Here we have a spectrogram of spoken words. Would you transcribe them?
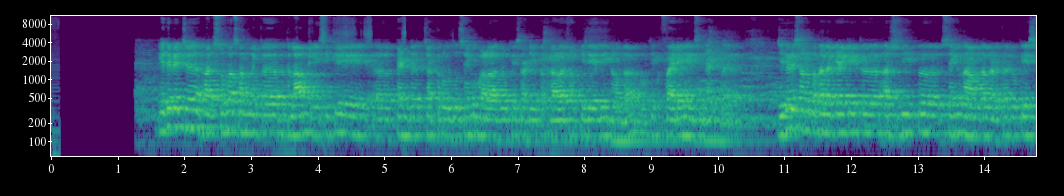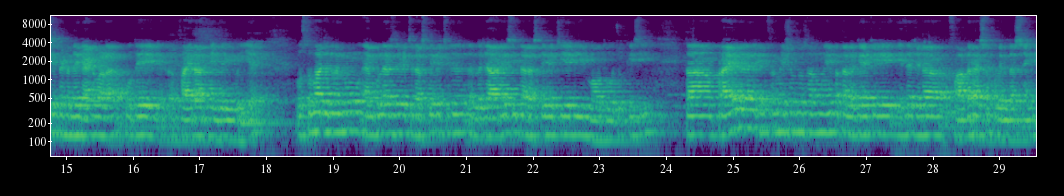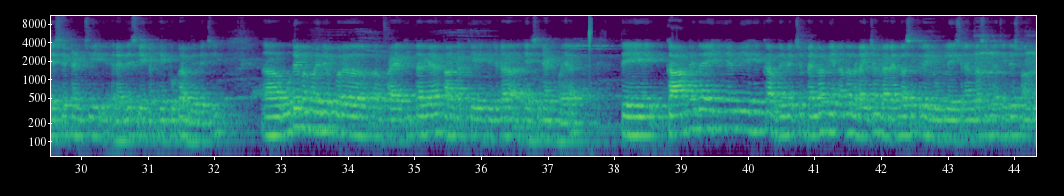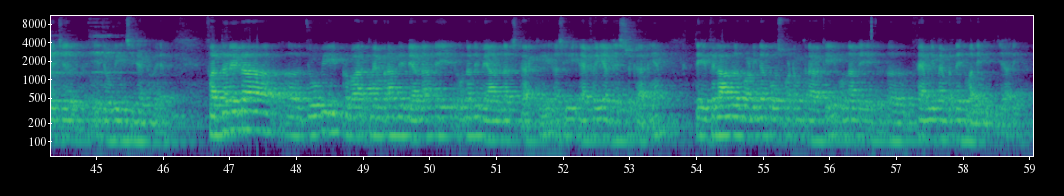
ਇਹਦੇ ਵਿੱਚ ਅੱਜ ਸਵੇਰ ਸਾਨੂੰ ਇੱਕ ਇਤਲਾਹ ਮਿਲੀ ਸੀ ਕਿ ਅ, ਪਿੰਡ ਚੱਕਰੂਦੂ ਸਿੰਘ ਵਾਲਾ ਜੋ ਕਿ ਸਾਡੀ ਪਥਰਾਲਾ ਚੌਕੀ ਦੇ ਅਧੀਨ ਆਉਂਦਾ ਉੱਥੇ ਇੱਕ ਫਾਇਰਿੰਗ ਇਨਸੀਡੈਂਟ ਹੋਇਆ ਜਿਹਦੇ ਵਿੱਚ ਸਾਨੂੰ ਪਤਾ ਲੱਗਿਆ ਕਿ ਇੱਕ ਅਰਸ਼ਦੀਪ ਸਿੰਘ ਨਾਮ ਦਾ ਲੜਕਾ ਜੋ ਕਿ ਇਸੇ ਪਿੰਡ ਦੇ ਰਹਿਣ ਵਾਲਾ ਉਹਦੇ ਫਾਇਰ ਆਰਮ ਇੰਜਰੀ ਹੋਈ ਹੈ। ਉਸ ਤੋਂ ਬਾਅਦ ਜਦੋਂ ਇਹਨੂੰ ਐਂਬੂਲੈਂਸ ਦੇ ਵਿੱਚ ਰਸਤੇ ਵਿੱਚ ਲਿਜਾ ਰਹੇ ਸੀ ਤਾਂ ਰਸਤੇ ਵਿੱਚ ਹੀ ਇਹਦੀ ਮੌਤ ਹੋ ਚੁੱਕੀ ਸੀ। ਤਾਂ ਪ੍ਰਾਇਰ ਇਨਫੋਰਮੇਸ਼ਨ ਤੋਂ ਸਾਨੂੰ ਇਹ ਪਤਾ ਲੱਗਿਆ ਕਿ ਇਹਦਾ ਜਿਹੜਾ ਫਾਦਰ ਹੈ ਸੁਖਵਿੰਦਰ ਸਿੰਘ, ਇਸੇ ਪਿੰਡ 'ਚ ਹੀ ਰਹਿੰਦੇ ਸੀ, ਇਕੱਠੇ ਇੱਕੋ ਘਰ ਦੇ ਵਿੱਚ ਹੀ। ਉਹਦੇ ਵੱਲੋਂ ਇਹਦੇ ਉੱਪਰ ਫਾਇਰ ਕੀਤਾ ਗਿਆ ਤਾਂ ਕਰਕੇ ਇਹ ਜਿਹੜਾ ਇਨਸੀਡੈਂਟ ਹੋਇਆ। ਤੇ ਕਾਰਨ ਇਹਦਾ ਇਹ ਹੈ ਵੀ ਇਹ ਘਰ ਦੇ ਵਿੱਚ ਪਹਿਲਾਂ ਵੀ ਇਹਨਾਂ ਦਾ ਲੜਾਈ ਝਗੜਾ ਰਹਿੰਦਾ ਸੀ, ਘਰੇਲੂ ਕਲੇਸ਼ ਰਹਿੰਦਾ ਸੀ ਜਿਹਦੇ ਸੰਬੰਧ ਵਿੱਚ ਇਹ ਜੋ ਵੀ ਇਨਸੀਡੈਂਟ ਹੋਇਆ। ਫਰਦਰ ਇਹਦਾ ਜੋ ਵੀ ਪਰਿਵਾਰਕ ਮੈਂਬਰਾਂ ਦੇ ਬਿਆਨਾਂ ਤੇ ਉਹਨਾਂ ਦੇ ਬਿਆਨ ਦਰਜ ਕਰਕੇ ਅਸੀਂ ਐਫ ਆਈ ਆਰ ਰਜਿਸਟਰ ਕਰ ਰਹੇ ਹਾਂ। ਤੇ ਫਿਲਹਾਲ ਬੋਡੀ ਦਾ ਪੋਸਟਮਾਰਟਮ ਕਰਾ ਕੇ ਉਹਨਾਂ ਦੇ ਫੈਮਿਲੀ ਮੈਂਬਰ ਦੇ ਹਵਾਲੇ ਕੀਤੀ ਜਾ ਰਹੀ ਹੈ।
